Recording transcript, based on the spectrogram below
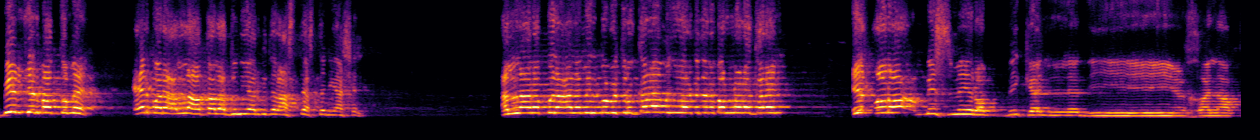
বীর্যের মাধ্যমে এরপরে আল্লাহ তালা দুনিয়ার ভিতরে আস্তে আস্তে নিয়ে আসেন। আল্লাহ রাব্বুল আলামিন পবিত্র কালামুল্লাহর ভিতরে বর্ণনা করেন اقرأ باسم ربك الذي خلق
